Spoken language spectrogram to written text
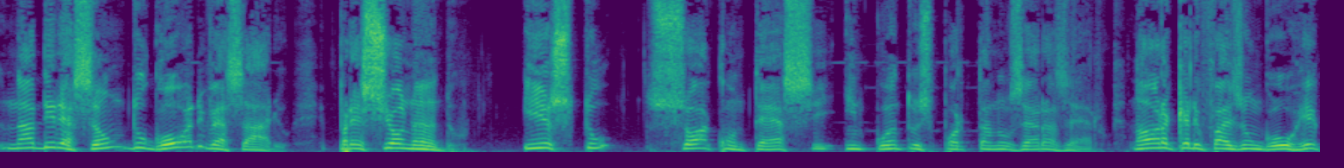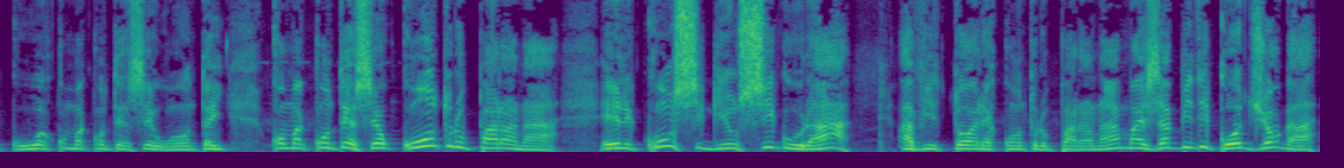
na direção do gol adversário, pressionando. Isto só acontece enquanto o esporte está no 0 a 0 Na hora que ele faz um gol, recua, como aconteceu ontem, como aconteceu contra o Paraná. Ele conseguiu segurar a vitória contra o Paraná, mas abdicou de jogar.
